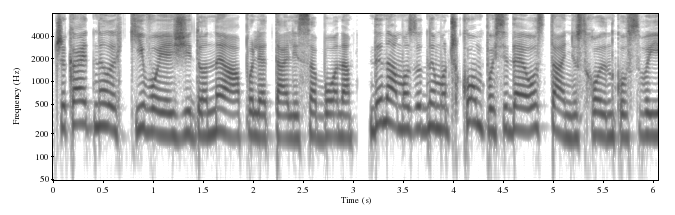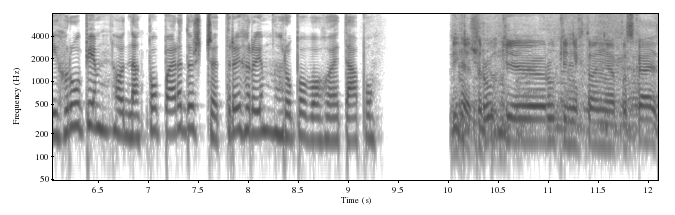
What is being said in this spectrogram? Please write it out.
чекають нелегкі вояжі до Неаполя та Лісабона. Динамо з одним очком посідає останню сходинку в своїй групі, однак попереду попереду ще три гри групового етапу. Руки, руки ніхто не опускає.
